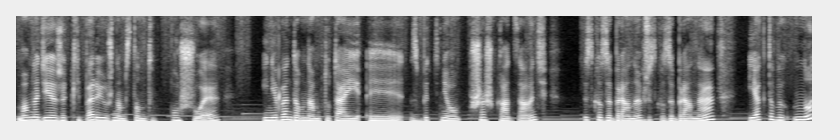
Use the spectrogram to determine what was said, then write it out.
mam nadzieję, że klipery już nam stąd poszły i nie będą nam tutaj zbytnio przeszkadzać. Wszystko zebrane, wszystko zebrane. Jak to wy... No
